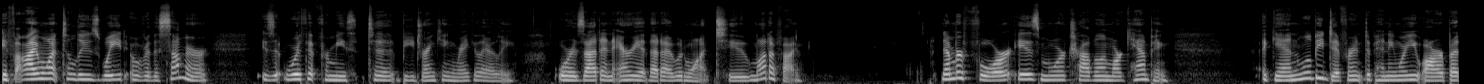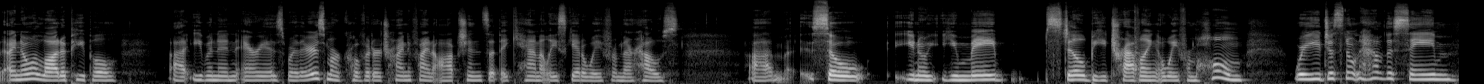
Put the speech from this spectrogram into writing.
If I want to lose weight over the summer, is it worth it for me to be drinking regularly? Or is that an area that I would want to modify? Number four is more travel and more camping. Again, will be different depending where you are, but I know a lot of people, uh, even in areas where there is more COVID, are trying to find options that they can at least get away from their house. Um, so, you know, you may still be traveling away from home where you just don't have the same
